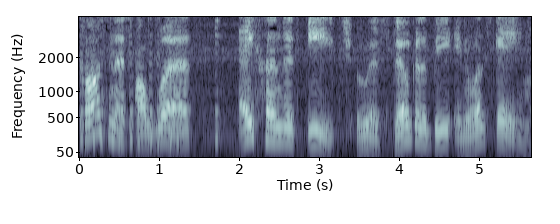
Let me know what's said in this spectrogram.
Consonants are worth 800 each. who is still gonna be anyone's game.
